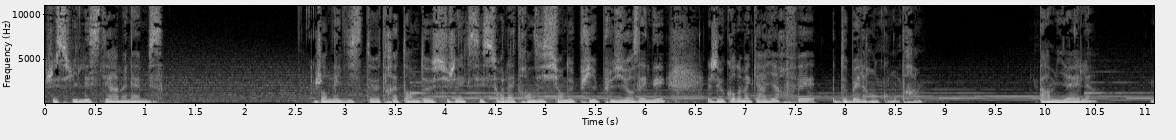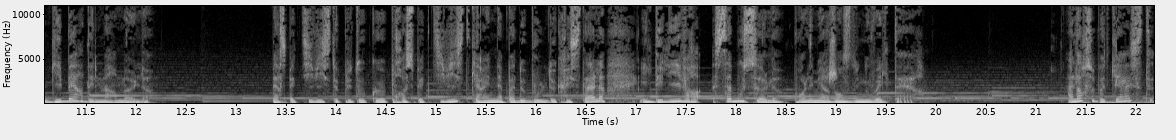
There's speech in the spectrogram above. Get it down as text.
je suis Leslie Ramenams, journaliste traitant de sujets axés sur la transition depuis plusieurs années. J'ai au cours de ma carrière fait de belles rencontres. Parmi elles, Guibert Delmarmol. Perspectiviste plutôt que prospectiviste, car il n'a pas de boule de cristal, il délivre sa boussole pour l'émergence d'une nouvelle Terre. Alors ce podcast,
